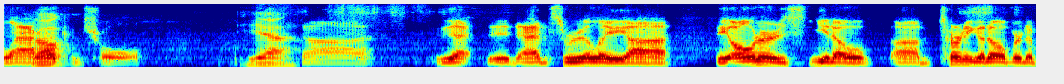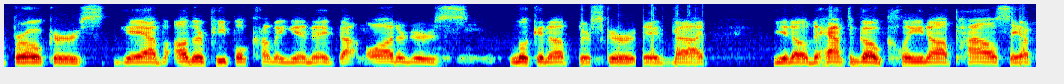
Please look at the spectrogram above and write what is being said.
Lack Oh. of control. Yeah. Uh, that that's really uh, the owners. You know, um, turning it over to brokers. They have other people coming in. They've got auditors looking up their skirt. They've got, you know, they have to go clean up house. They have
